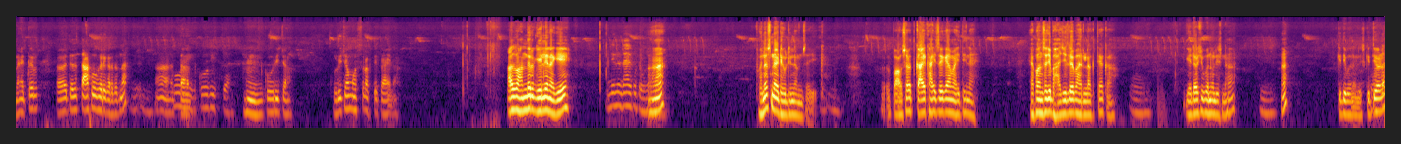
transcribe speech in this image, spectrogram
नाहीतर अं, त्याचं ताक वगैरे करतात ना? हां ताक. कोरी कोरीच्या. हम्म, कोरी चहा कोरी चहा मस्त लागते प्यायला. आज वांदर गेले ना गे? नाही कुठं? हां? फणस नाही ठेवली ना आमचा एक. पावसाळ्यात काय खायचं काय माहिती नाही. ह्या फणसाची भाजी लय भारी लागते का? गेल्या वर्षी बनवलीस ना? हां? किती बनवलीस? किती वेळा?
